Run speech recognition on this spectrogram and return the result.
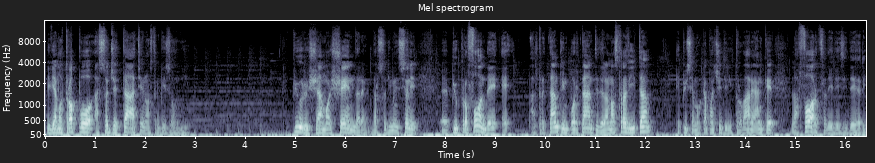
viviamo troppo assoggettati ai nostri bisogni. Più riusciamo a scendere verso dimensioni eh, più profonde e altrettanto importanti della nostra vita, e più siamo capaci di ritrovare anche la forza dei desideri.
